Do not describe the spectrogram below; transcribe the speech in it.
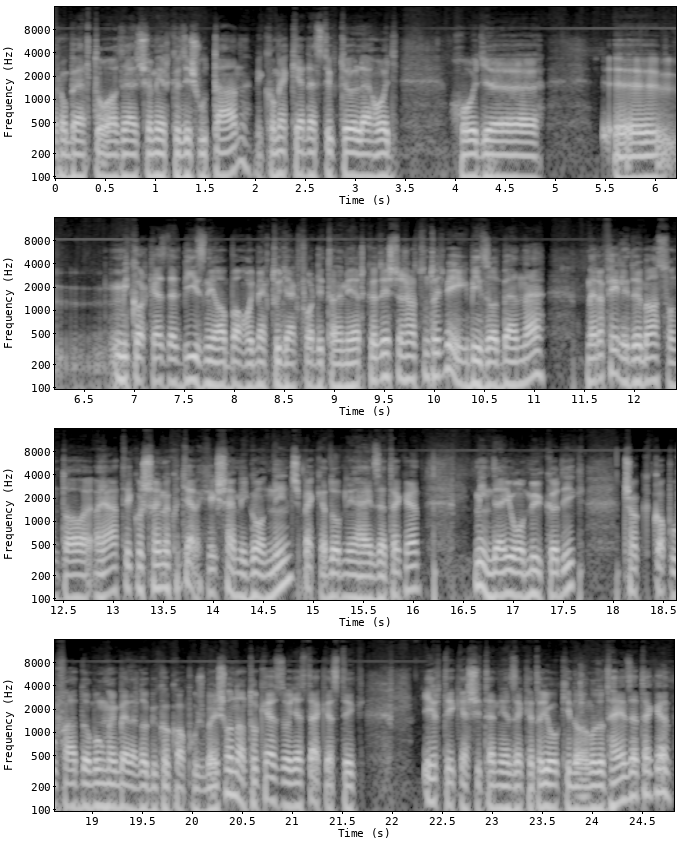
Roberto az első mérkőzés után, mikor megkérdeztük tőle, hogy, hogy mikor kezdett bízni abban, hogy meg tudják fordítani a mérkőzést, és azt mondta, hogy végig bízott benne, mert a fél időben azt mondta a játékosainak, hogy gyerekek, semmi gond nincs, be kell dobni a helyzeteket, minden jól működik, csak kapufát dobunk, meg beledobjuk a kapusba. És onnantól kezdve, hogy ezt elkezdték értékesíteni ezeket a jól kidolgozott helyzeteket,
